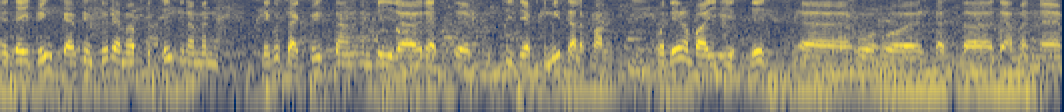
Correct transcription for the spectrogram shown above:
eh, daydrinka, jag vet inte hur det är med öppettiderna, men det går säkert att hitta en, en bira rätt eh, tidig eftermiddag i alla fall. Mm. Och det är de bara att ge sig dit eh, och, och testa det. Men eh,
